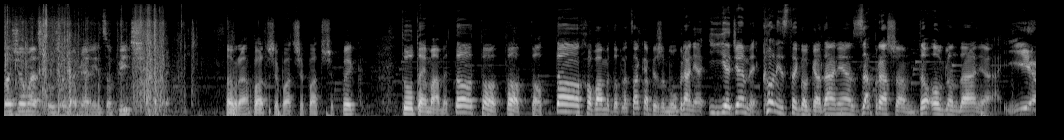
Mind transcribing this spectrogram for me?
dla ziomeczków, żeby mieli co pić. Dobra, patrzcie, patrzcie, patrzcie, pyk. Tutaj mamy to, to, to, to, to. Chowamy do plecaka, bierzemy ubrania i jedziemy. Koniec tego gadania. Zapraszam do oglądania. Yo!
